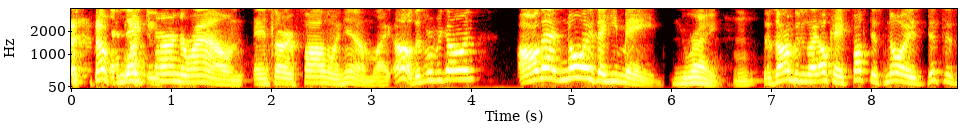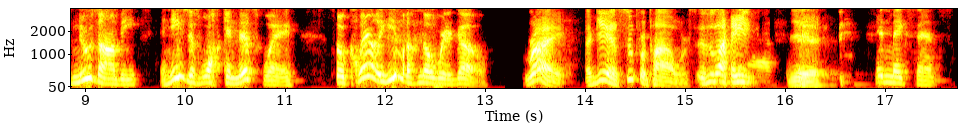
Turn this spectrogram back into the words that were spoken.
No, And they like- turned around and started following him. Like, oh, this is where we going? All that noise that he made. Right. The zombies was like, okay, fuck this noise. This is new zombie, and he's just walking this way. So clearly, he must know where to go. right again. Superpowers. It's like Yeah. It makes sense.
